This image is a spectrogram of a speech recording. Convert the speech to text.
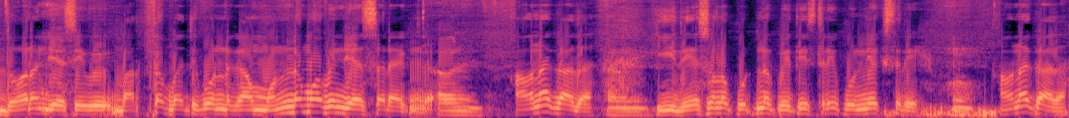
దూరం చేసి భర్త బతికుండగా ముండ మోపిన్ చేస్తారు ఏకంగా. అవునా కాదా. ఈ దేశంలో పుట్టిన ప్రతి స్త్రీ పుణ్య స్త్రీ. అవునా కాదా?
